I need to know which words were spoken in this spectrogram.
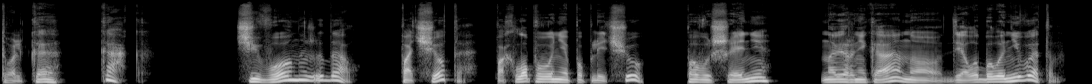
Только как? Чего он ожидал? Почета? Похлопывания по плечу? Повышение? Наверняка, но дело было не в этом.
